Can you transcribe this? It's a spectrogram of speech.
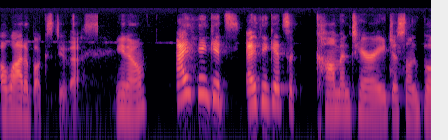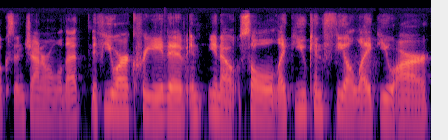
a lot of books do this? You know? I think it's I think it's a commentary just on books in general that if you are a creative in you know soul like you can feel like you are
